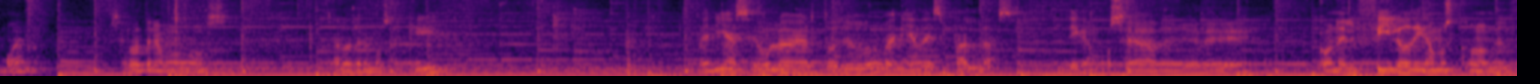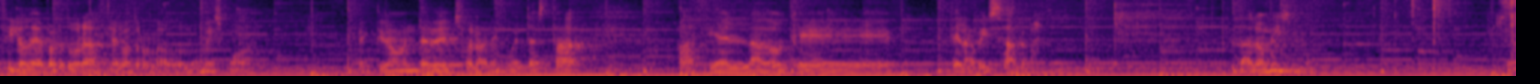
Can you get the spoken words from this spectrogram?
Bueno, ya lo tenemos, ya lo tenemos aquí venía, según lo he abierto yo, venía de espaldas, digamos, o sea, de, con el filo, digamos, con el filo de apertura hacia el otro lado, lo mismo Efectivamente, de hecho, la lengüeta está hacia el lado que de la bisagra. Da lo mismo. Yo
